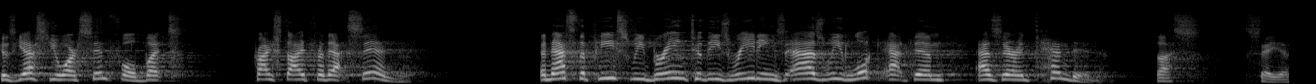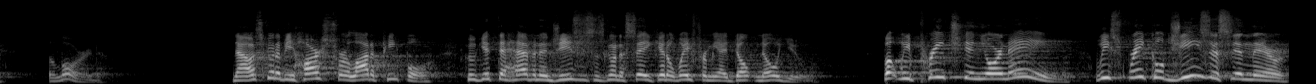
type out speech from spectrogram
Because, yes, you are sinful, but Christ died for that sin. And that's the peace we bring to these readings as we look at them as they're intended. Thus saith the Lord. Now, it's going to be harsh for a lot of people who get to heaven and Jesus is going to say, Get away from me, I don't know you. But we preached in your name, we sprinkled Jesus in there.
